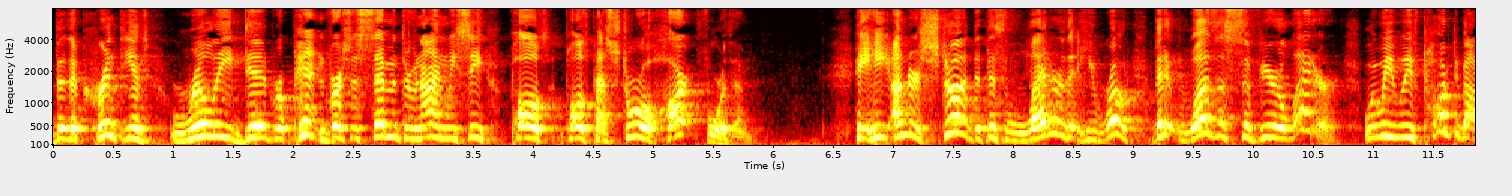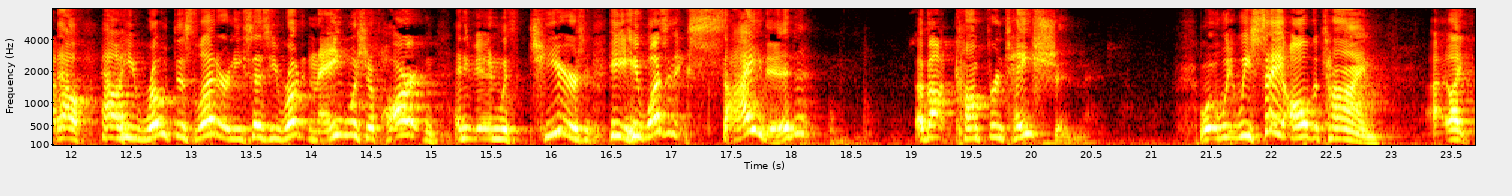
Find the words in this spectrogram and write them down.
that the Corinthians really did repent. In verses 7 through 9, we see Paul's, Paul's pastoral heart for them. He, he understood that this letter that he wrote, that it was a severe letter. We, we, have talked about how, how he wrote this letter, and he says he wrote it in anguish of heart and, and, and with tears. He, he wasn't excited about confrontation. We, we say all the time, like,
